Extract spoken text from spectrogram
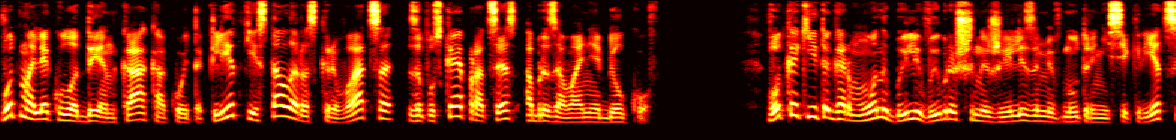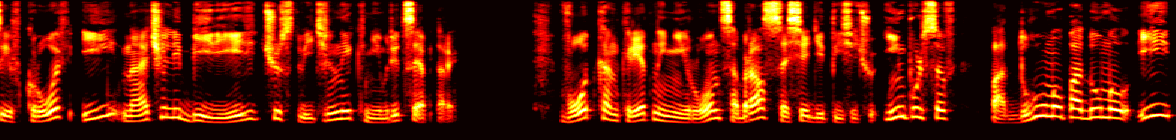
Вот молекула ДНК какой-то клетки стала раскрываться, запуская процесс образования белков. Вот какие-то гормоны были выброшены железами внутренней секреции в кровь и начали бередить чувствительные к ним рецепторы. Вот конкретный нейрон собрал с соседей тысячу импульсов, подумал-подумал и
